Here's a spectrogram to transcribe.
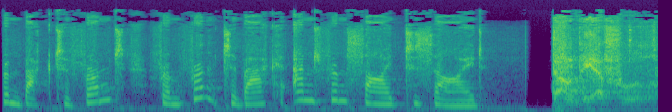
From back to front, from front to back, and from side to side. Don't be a fool.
